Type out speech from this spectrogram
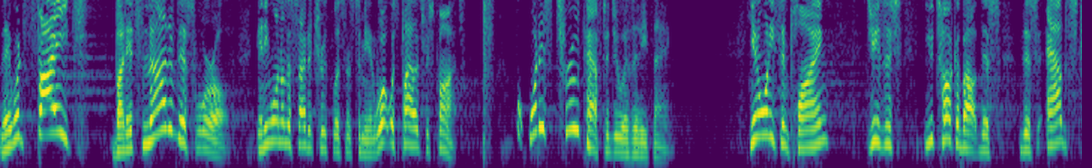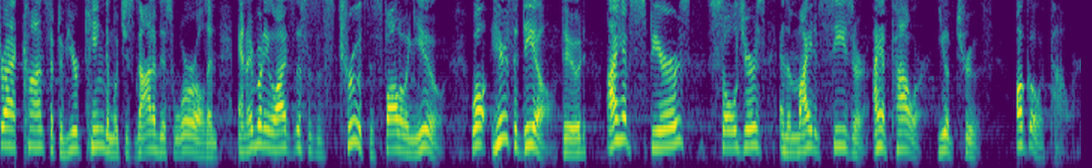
They would fight. But it's not of this world. Anyone on the side of truth listens to me. And what was Pilate's response? What does truth have to do with anything? You know what he's implying? Jesus, you talk about this, this abstract concept of your kingdom, which is not of this world, and, and everybody realizes this is this truth is following you. Well, here's the deal, dude. I have spears, soldiers, and the might of Caesar. I have power. You have truth. I'll go with power.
